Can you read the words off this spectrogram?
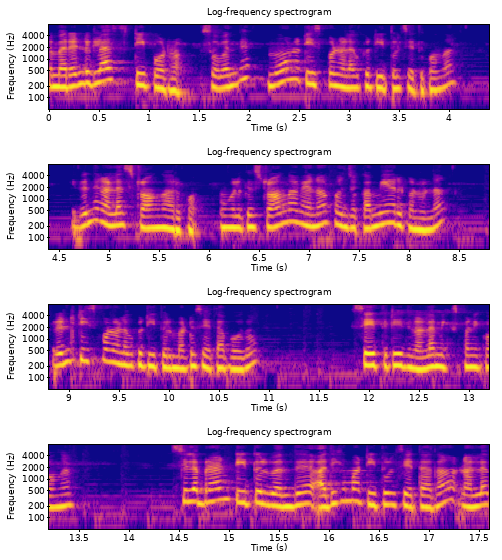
நம்ம ரெண்டு கிளாஸ் டீ போடுறோம். ஸோ வந்து மூணு டீஸ்பூன் அளவுக்கு டீ தூள் சேர்த்துக்கோங்க. இது வந்து நல்லா ஸ்ட்ராங்காக இருக்கும். உங்களுக்கு ஸ்ட்ராங்காக வேணால் கொஞ்சம் கம்மியாக இருக்கணும்னா ரெண்டு டீஸ்பூன் அளவுக்கு டீ தூள் மட்டும் சேர்த்தா போதும். சேர்த்துட்டு இது நல்லா மிக்ஸ் பண்ணிக்கோங்க. சில பிராண்ட் டீ தூள் வந்து அதிகமாக டீ தூள் சேர்த்தா தான் நல்ல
